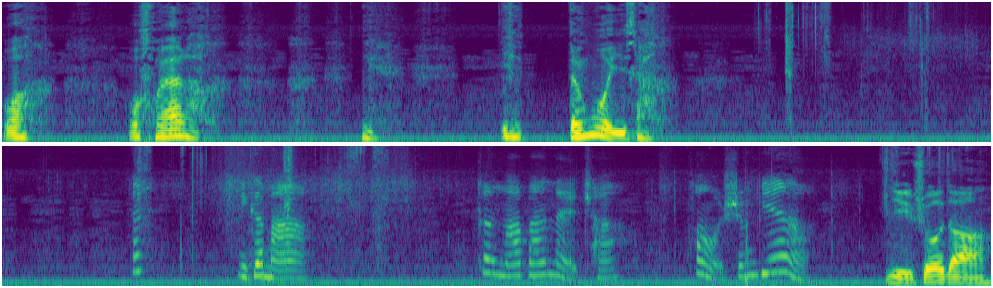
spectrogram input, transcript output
我，我回来了。你，你等我一下。哎，你干嘛？干嘛把奶茶放我身边啊？你说的，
